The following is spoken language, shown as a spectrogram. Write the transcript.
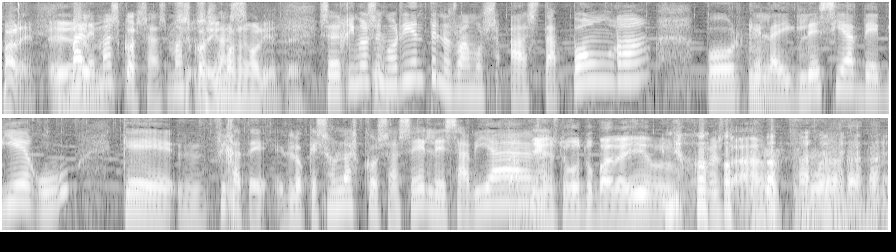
Vale. eh, Vale, más cosas, más se- cosas. Seguimos en Oriente. Seguimos en Oriente, nos vamos hasta Ponga, porque Mm. la iglesia de Viegu, que fíjate lo que son las cosas, ¿eh? les había. También estuvo tu padre ahí. Resta- ah.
